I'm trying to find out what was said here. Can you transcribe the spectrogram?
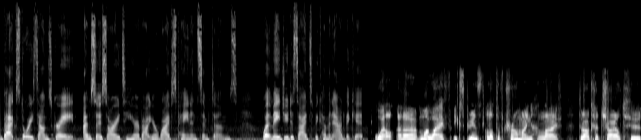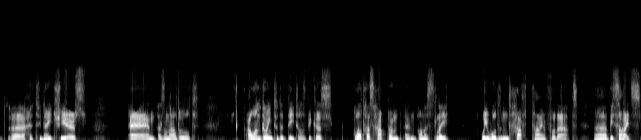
backstory sounds great. I'm so sorry to hear about your wife's pain and symptoms. What made you decide to become an advocate? Well, uh, my wife experienced a lot of trauma in her life throughout her childhood, uh, her teenage years, and as an adult. I won't go into the details because a lot has happened, and honestly, we wouldn't have time for that. Uh, besides,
